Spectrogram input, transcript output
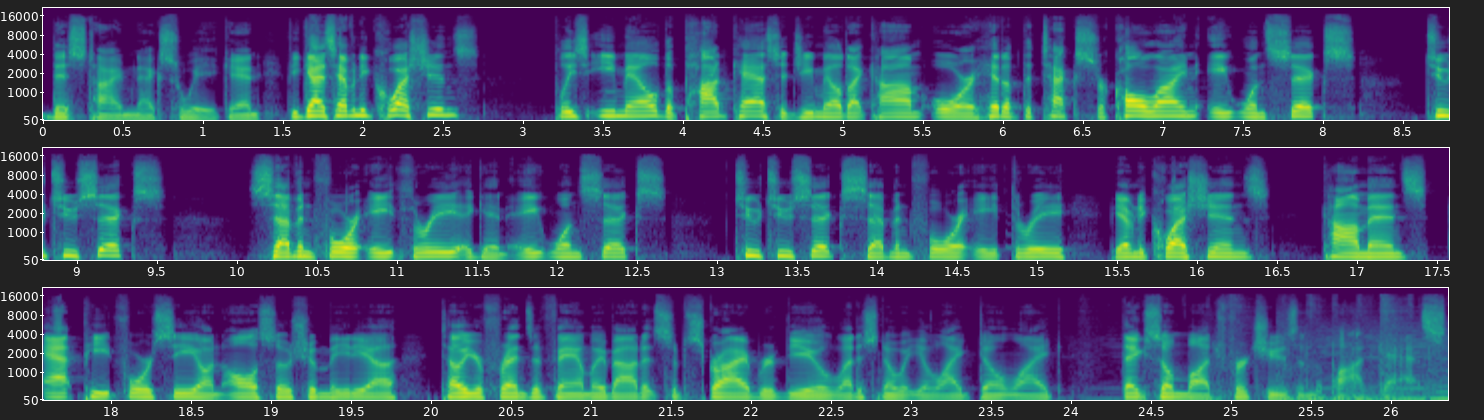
this time next week. And if you guys have any questions, please email the podcast at gmail.com or hit up the text or call line 816 226 7483. Again, 816 226 7483. If you have any questions, comments, at Pete4C on all social media. Tell your friends and family about it. Subscribe, review, let us know what you like, don't like. Thanks so much for choosing the podcast.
